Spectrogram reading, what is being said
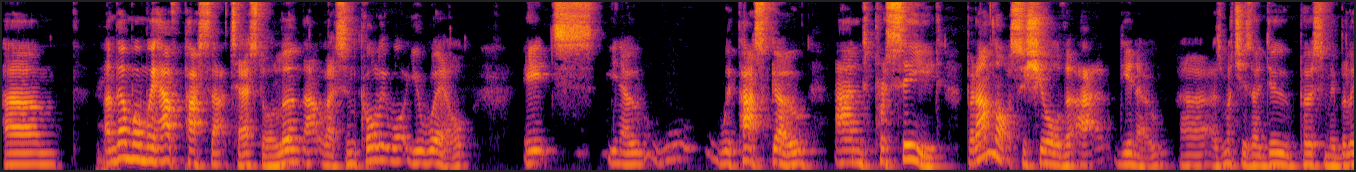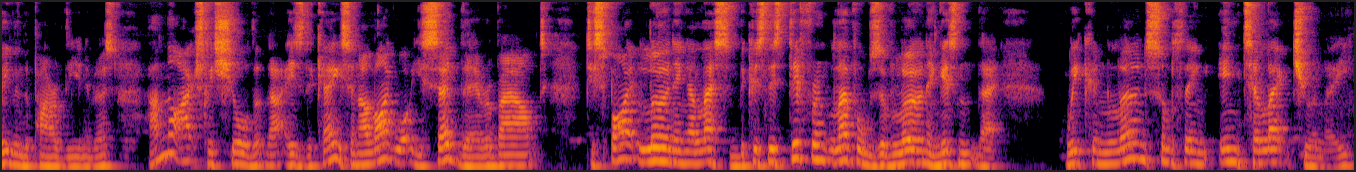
Um, and then when we have passed that test or learnt that lesson, call it what you will, it's you know we pass go and proceed. But i'm not so sure that I, you know uh, as much as i do personally believe in the power of the universe i'm not actually sure that that is the case. And i like what you said there about despite learning a lesson because there's different levels of learning isn't there? We can learn something intellectually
